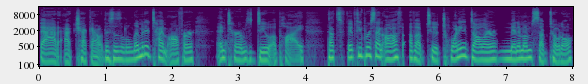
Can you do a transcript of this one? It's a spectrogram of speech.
BAD at checkout. This is a limited time offer and terms do apply. That's 50% off of up to a $20 minimum subtotal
